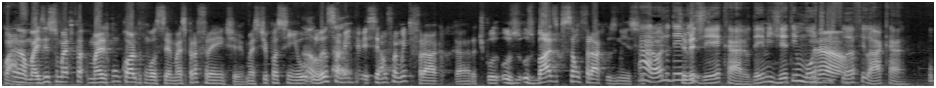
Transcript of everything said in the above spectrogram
quase. Não, mas isso mais, pra, mais concordo com você, mais pra frente. Mas, tipo assim, o, Não, lançamento inicial foi muito fraco, cara. Tipo, os, os básicos são fracos nisso. Cara, olha o vê- DMG, cara. O DMG tem um monte de Não. fluff lá, cara. O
